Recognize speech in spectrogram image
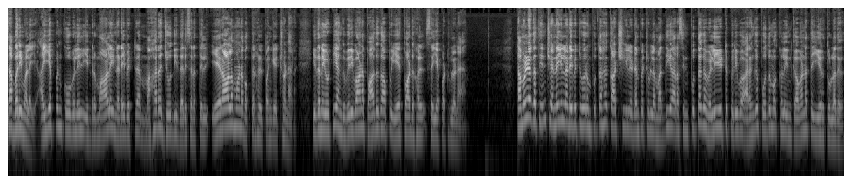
சபரிமலை ஐயப்பன் கோவிலில் இன்று மாலை நடைபெற்ற மகர ஜோதி தரிசனத்தில் ஏராளமான பக்தர்கள் பங்கேற்றனர். இதனையொட்டி அங்கு விரிவான பாதுகாப்பு ஏற்பாடுகள் செய்யப்பட்டுள்ளன. தமிழகத்தின் சென்னையில் நடைபெற்று வரும் புத்தக காட்சியில் இடம்பெற்றுள்ள மத்திய அரசின் புத்தக வெளியீட்டு பிரிவு அரங்கு பொதுமக்களின் கவனத்தை ஈர்த்துள்ளது.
